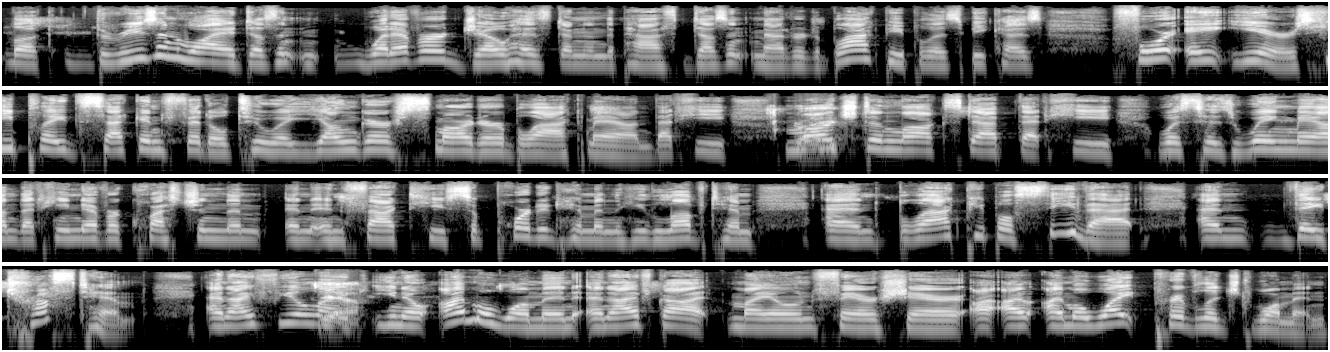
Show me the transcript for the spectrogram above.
look, the reason why it doesn't, whatever Joe has done in the past, doesn't matter to black people is because for eight years he played second fiddle to a younger, smarter black man. That he marched in lockstep. That he was his wingman. That he never questioned them, and in fact he supported him and he loved him. And black people see that and they trust him. And I feel like Yeah. you know I'm a woman and I've got my own fair share. I, I- I'm a white privileged woman,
